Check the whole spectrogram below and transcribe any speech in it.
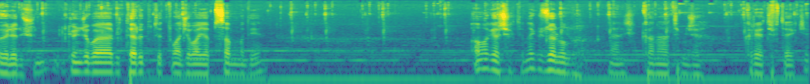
Öyle düşündüm. İlk önce bayağı bir tereddüt ettim acaba yapsam mı diye. Ama gerçekten de güzel oldu. Yani kanaatimce kreatifteki.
